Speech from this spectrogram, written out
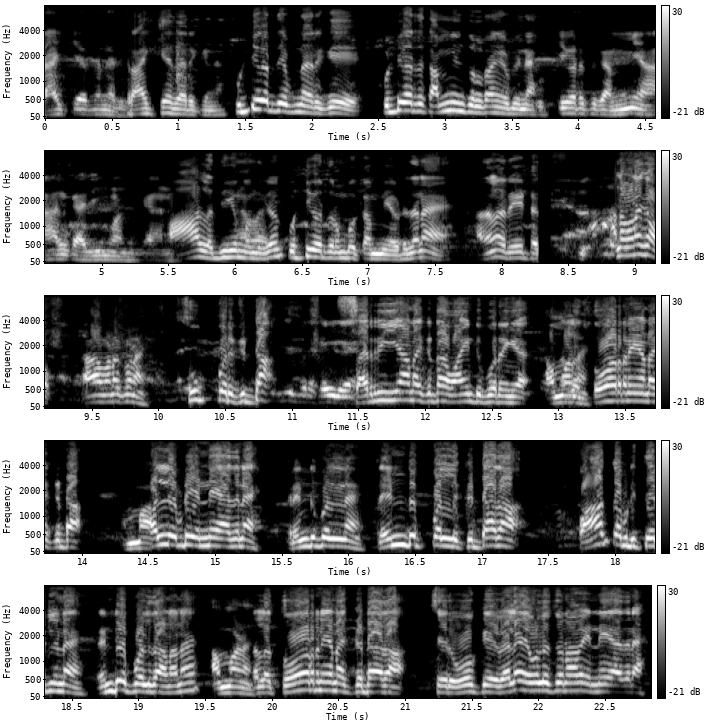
ராக்கியா தானே இருக்கு. ராக்கியா தான் இருக்குண்ணே. குட்டி வரது எப்படிண்ணா இருக்கு? குட்டி வரது கம்மின்னு சொல்றாங்க எப்படிண்ணே? குட்டி வரது கம்மி ஆளுக்கு அதிகமா இருக்காங்க ஆள் அதிகம் வந்துருக்காங்க குட்டி வரது ரொம்ப கம்மி அப்படிதானே? அதனால ரேட் அண்ணா வணக்கம். ஆ வணக்கம் சூப்பர் கிட்டா. சரியான கிட்டா வாங்கிட்டு போறீங்க. ஆமா தோரணையான கிட்டா. பல்லு எப்படி என்ன அதுனே ரெண்டு பல்லுண்ணே. ரெண்டு பல்லு கிட்டா தான். பார்க்க அப்படி தெரியலண்ணே. ரெண்டே பல்லு தானே? ஆமாண்ணே. நல்ல தோரணையான கிட்டா தான். சரி ஓகே விலை எவ்வளவு சொன்னாலும் என்ன அதுனே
